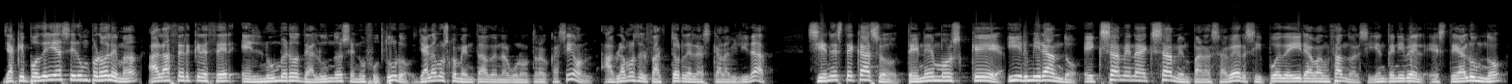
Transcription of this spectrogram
ya que podría ser un problema al hacer crecer el número de alumnos en un futuro. Ya lo hemos comentado en alguna otra ocasión. Hablamos del factor de la escalabilidad. Si en este caso tenemos que ir mirando examen a examen para saber si puede ir avanzando al siguiente nivel este alumno,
